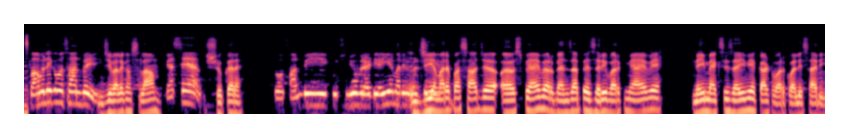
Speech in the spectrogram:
अस्सलाम वालेकुम भाई। जी वालेकुम सलाम। कैसे हैं शुक्र है। तो हसान भी कुछ न्यू वैरायटी आई है हमारे जी हमारे पास आज उस पे आए हुए और गंजा पे जरी वर्क में आए हुए नई मैक्सीज आई हुई है कट वर्क वाली सारी।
